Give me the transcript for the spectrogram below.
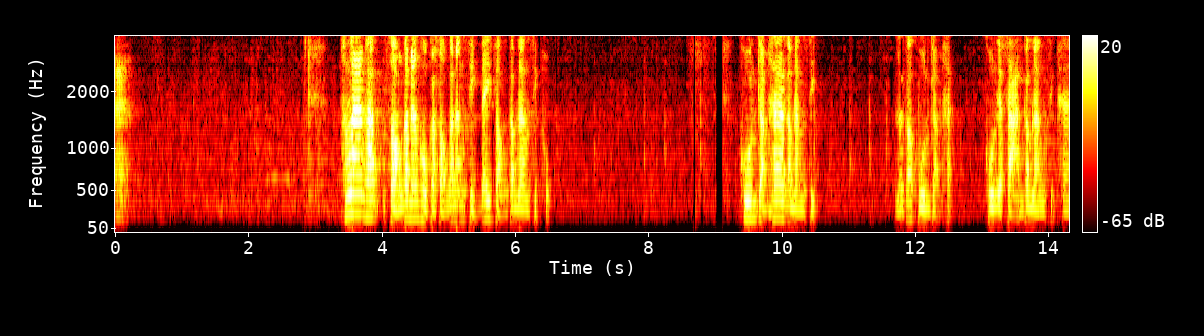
อ่าข้างล่างครับสองกำลังหกกับสองกำลังสิบได้สองกำลังสิบหกคูณกับห้ากำลังสิบแล้วก็คูณกับคูณกับสามกำลังสิบห้า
